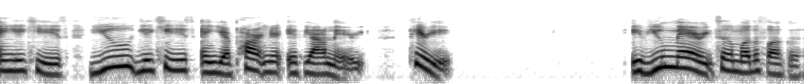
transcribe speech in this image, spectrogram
and your kids. You, your kids, and your partner if y'all married. Period. If you married to a motherfucker,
